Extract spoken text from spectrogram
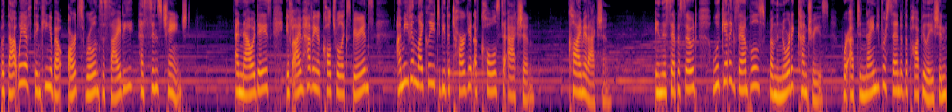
but that way of thinking about art's role in society has since changed. And nowadays, if I'm having a cultural experience, I'm even likely to be the target of calls to action climate action. In this episode, we'll get examples from the Nordic countries where up to 90% of the population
